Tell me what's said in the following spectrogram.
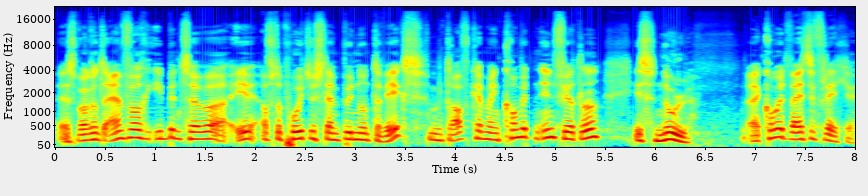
Es war ganz einfach. Ich bin selber eh auf der Poetry Slam Bühne unterwegs. Mit draufgekommen, ein Comet Innviertel ist null. Eine Comet weiße Fläche.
